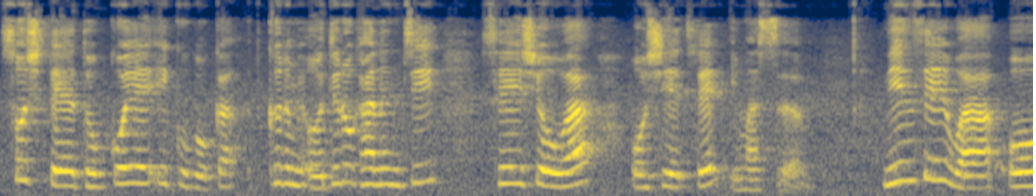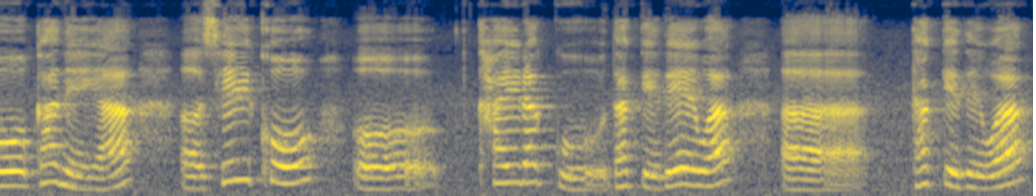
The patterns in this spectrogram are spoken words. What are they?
소시대 도코에 입구고가 그러면 어디로 가는지? 세쇼와 오시에테 이마스. 닌세와 오카네야 어, 세이코 어, 카이라쿠 다케데와 어, 다케데와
